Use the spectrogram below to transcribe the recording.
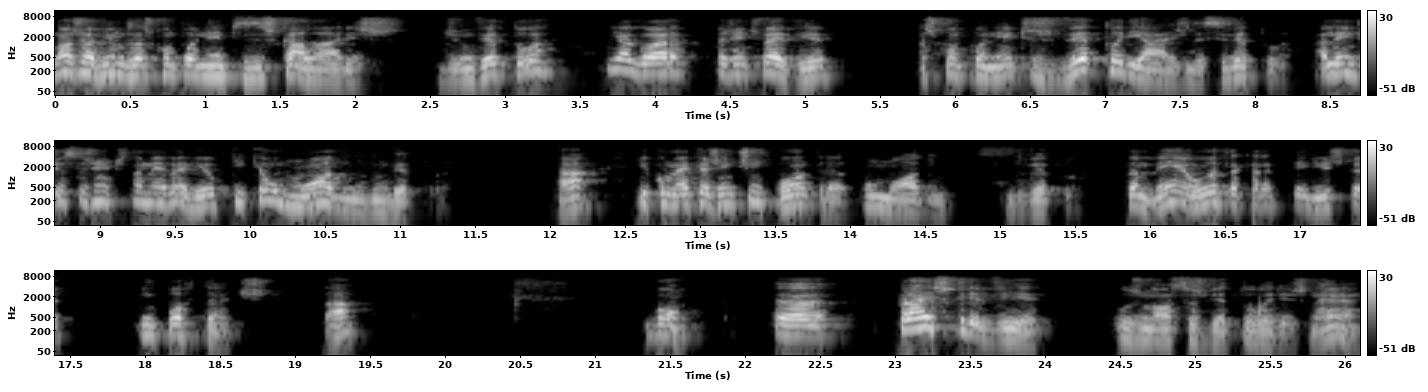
nós já vimos as componentes escalares de um vetor e agora a gente vai ver as componentes vetoriais desse vetor. Além disso, a gente também vai ver o que é o módulo de um vetor. Tá? E como é que a gente encontra o módulo do vetor. Também é outra característica importante. Tá? Bom, uh, para escrever os nossos vetores, né,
